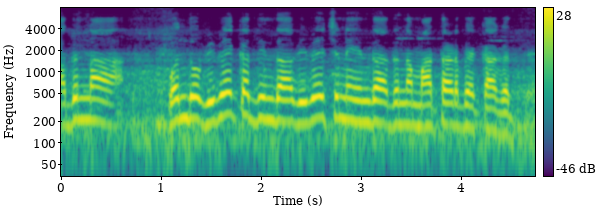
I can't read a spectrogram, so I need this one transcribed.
ಅದನ್ನು ಒಂದು ವಿವೇಕದಿಂದ, ವಿವೇಚನೆಯಿಂದ ಅದನ್ನು ಮಾತಾಡಬೇಕಾಗತ್ತೆ.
